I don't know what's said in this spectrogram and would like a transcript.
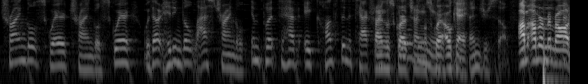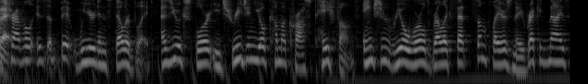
triangle, square, triangle, square without hitting the last triangle input to have a constant attack. Triangle, square, triangle, square. Okay. Defend yourself. I'm, I'm remember all Fast that. travel is a bit weird in Stellar Blade. As you explore each region, you'll come across payphones, ancient real-world relics that some players may recognize,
